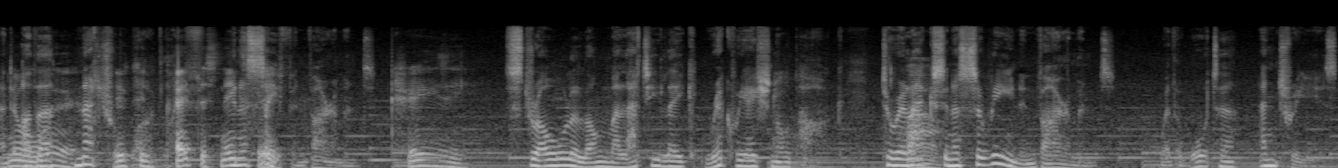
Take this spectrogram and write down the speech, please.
and No other way. natural You can pet the in a safe environment. Crazy. Stroll along Melati Lake Recreational Park to relax Wow. in a serene environment where the water and trees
